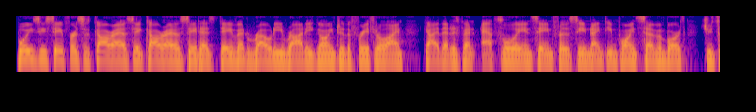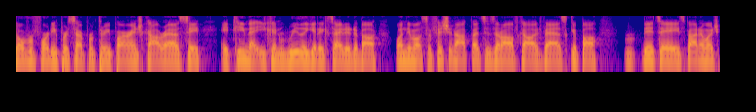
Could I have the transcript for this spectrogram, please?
Boise State versus Colorado State. Colorado State has David Rowdy Roddy going to the free throw line. Guy that has been absolutely insane for the team. 19.7 boards, shoots over 40% from three point range. Colorado State, a team that you can really get excited about. One of the most efficient offenses in all of college basketball it's a spot in which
